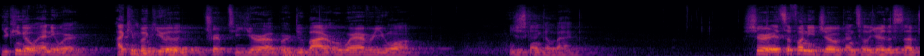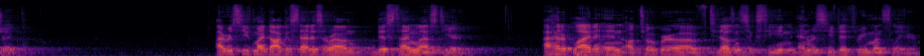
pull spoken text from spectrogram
you can go anywhere. I can book you a trip to Europe or Dubai or wherever you want. You just can't come back. Sure, it's a funny joke until you're the subject. I received my DACA status around this time last year. I had applied in October of 2016 and received it three months later.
